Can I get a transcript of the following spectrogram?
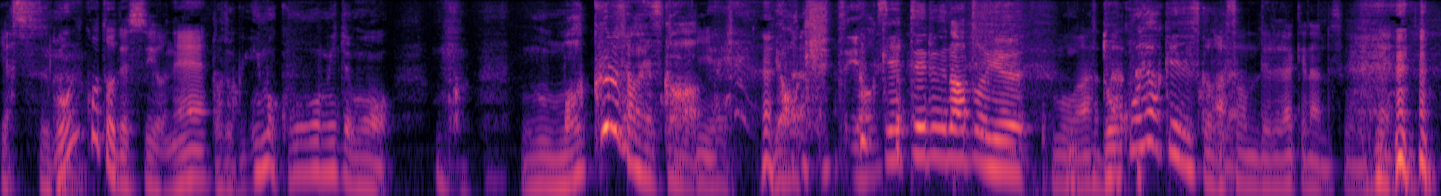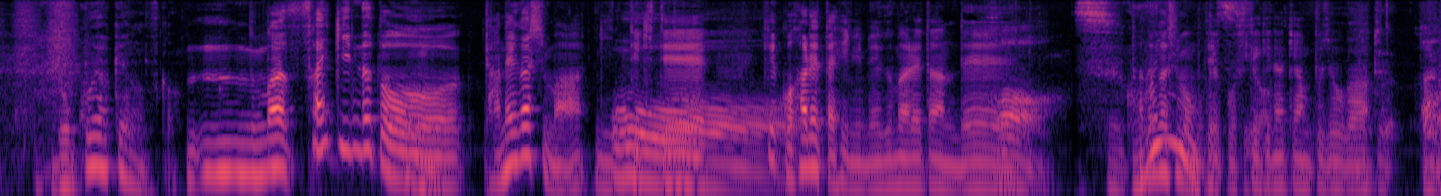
いやすごいことですよね。だって今こう見ても真っ黒じゃないですか。いやい焼けて焼けてるなという。もうあどこ焼けですかそれ？遊んでるだけなんですけどね。どこ焼けなんですか？うん、まあ最近だと種子島に行ってきて結構晴れた日に恵まれたんで、はすごい種子島も結構素敵。なキャンプ場あ、が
